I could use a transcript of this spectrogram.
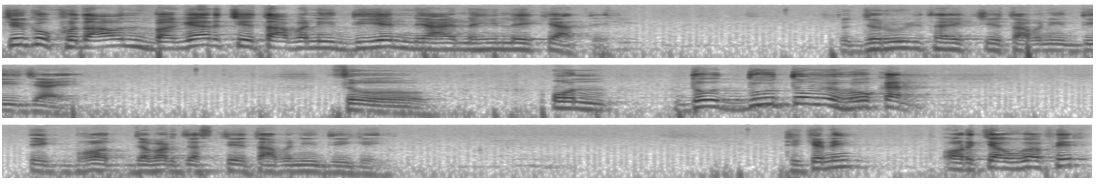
क्योंकि खुदावंद बगैर चेतावनी दिए न्याय नहीं लेके आते। तो ज़रूरी था एक चेतावनी दी जाए। तो उन दो दूतों में होकर एक बहुत ज़बरदस्त चेतावनी दी गई। ठीक है नहीं? और क्या हुआ फिर?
